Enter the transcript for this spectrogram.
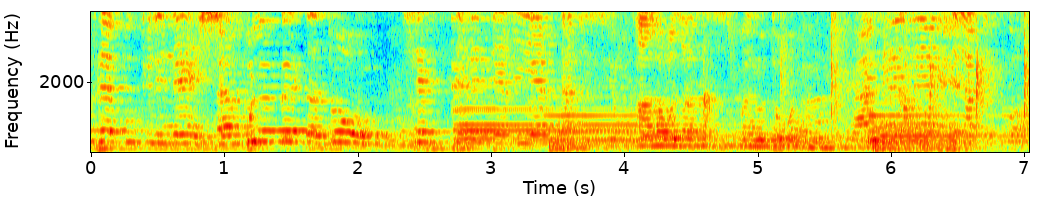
plaît qu'il neige. Je serai derrière ta vision. Pour t'apporter la main forte.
